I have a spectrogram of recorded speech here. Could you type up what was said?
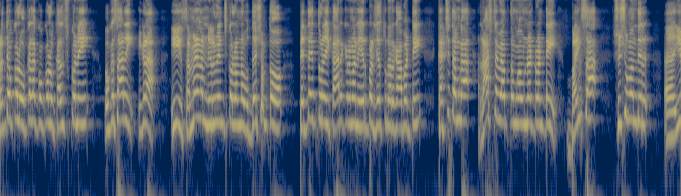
ప్రతి ఒక్కరు ఒకరికొకరు కలుసుకొని ఒకసారి ఇక్కడ ఈ సమ్మేళనం నిర్వహించుకోవాలన్న ఉద్దేశంతో పెద్ద ఎత్తున ఈ కార్యక్రమాన్ని ఏర్పాటు చేస్తున్నారు కాబట్టి ఖచ్చితంగా రాష్ట్ర వ్యాప్తంగా ఉన్నటువంటి బైన్సా శిశు మందిర్ ఈ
